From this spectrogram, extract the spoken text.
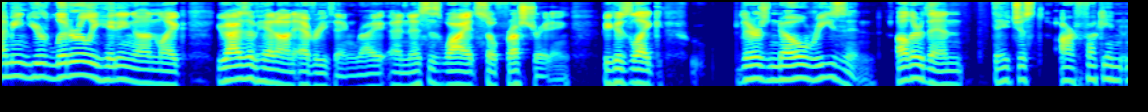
I mean, you're literally hitting on like you guys have hit on everything, right? And this is why it's so frustrating because like there's no reason other than they just are fucking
